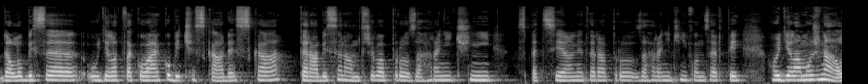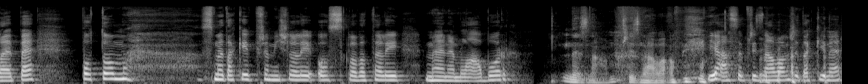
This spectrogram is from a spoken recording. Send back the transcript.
dalo by se udělat taková jakoby česká deska, která by se nám třeba pro zahraniční, speciálně teda pro zahraniční koncerty hodila možná lépe. Potom jsme taky přemýšleli o skladateli jménem Lábor, Neznám, přiznávám. Já se přiznávám, že taky ne,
